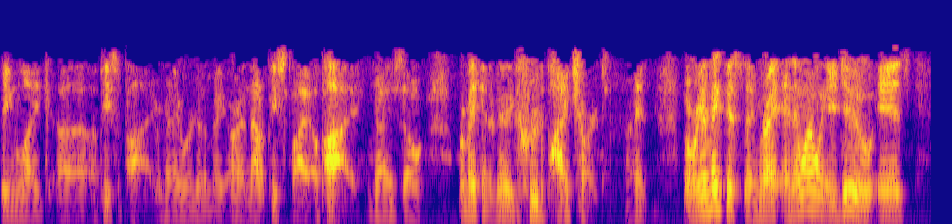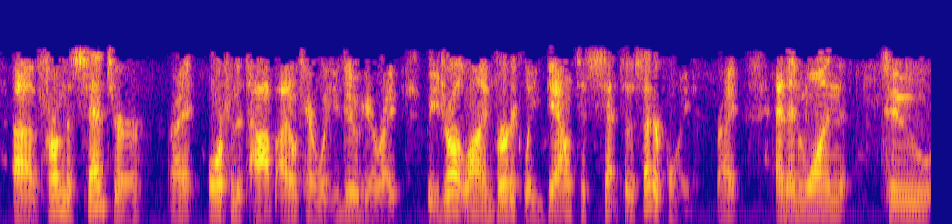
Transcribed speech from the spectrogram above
being like uh, a piece of pie, okay? We're gonna make, or not a piece of pie, a pie, okay? So we're making a very crude pie chart, right? But we're gonna make this thing, right? And then what I want you to do is uh, from the center, right, or from the top. I don't care what you do here, right? But you draw a line vertically down to set to the center point, right, and then one to,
